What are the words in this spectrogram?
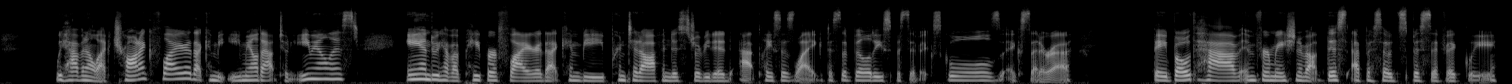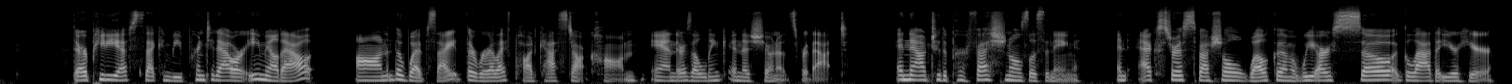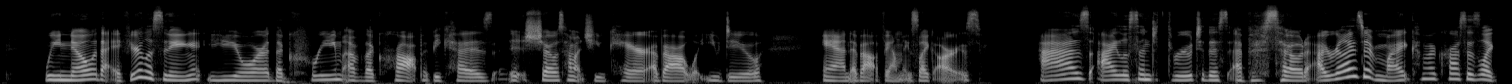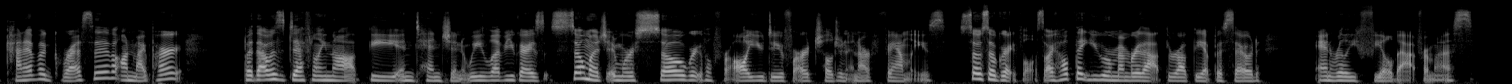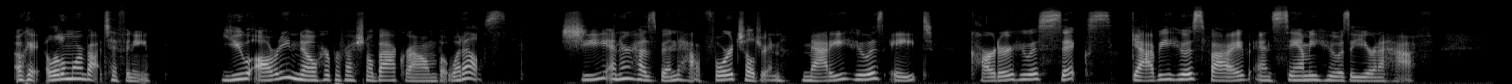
We have an electronic flyer that can be emailed out to an email list, and we have a paper flyer that can be printed off and distributed at places like disability specific schools, etc. They both have information about this episode specifically. There are PDFs that can be printed out or emailed out on the website, therarelifepodcast.com, and there's a link in the show notes for that. And now to the professionals listening, an extra special welcome. We are so glad that you're here. We know that if you're listening, you're the cream of the crop because it shows how much you care about what you do and about families like ours. As I listened through to this episode, I realized it might come across as like kind of aggressive on my part but that was definitely not the intention. We love you guys so much and we're so grateful for all you do for our children and our families. So, so grateful. So, I hope that you remember that throughout the episode and really feel that from us. Okay, a little more about Tiffany. You already know her professional background, but what else? She and her husband have four children Maddie, who is eight, Carter, who is six, Gabby, who is five, and Sammy, who is a year and a half.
